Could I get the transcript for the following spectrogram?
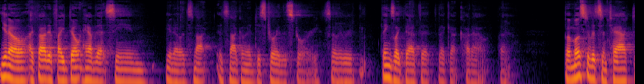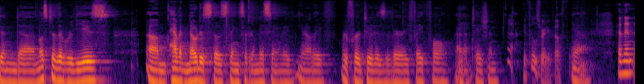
you know, I thought if I don't have that scene, you know, it's not it's not going to destroy the story. So there were things like that that, that got cut out. But but most of it's intact, and uh, most of the reviews um, haven't noticed those things that are missing. They've you know they've referred to it as a very faithful adaptation. Yeah, it feels very faithful. Yeah. And then,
